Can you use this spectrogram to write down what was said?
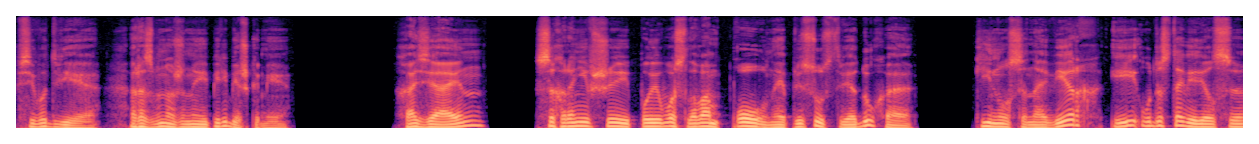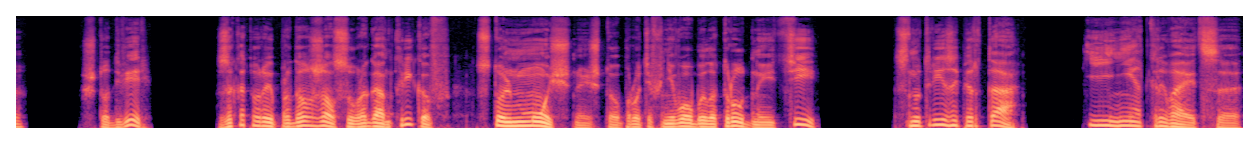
всего две, размноженные перебежками. Хозяин, сохранивший, по его словам, полное присутствие духа, кинулся наверх и удостоверился, что дверь, за которой продолжался ураган криков, столь мощный, что против него было трудно идти, снутри заперта и не открывается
